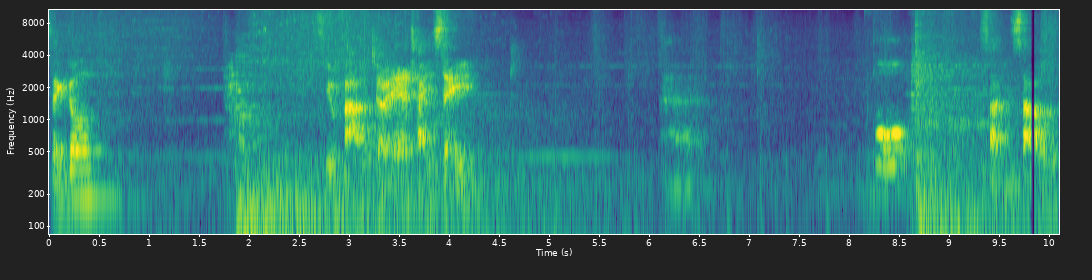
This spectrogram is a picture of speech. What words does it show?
成功， 笑爆嘴一齊死。誒，魔神獸頭。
